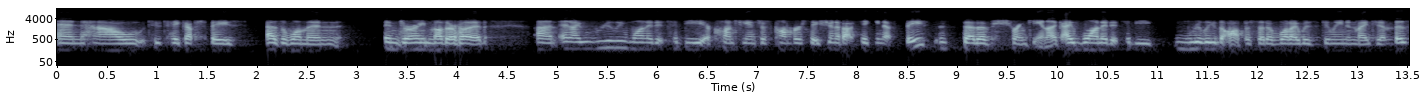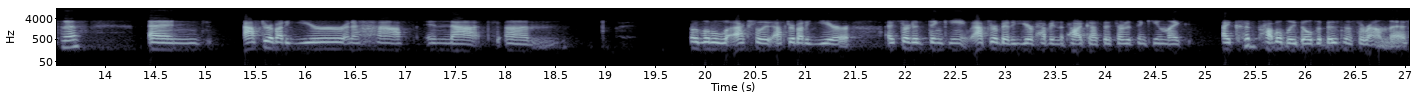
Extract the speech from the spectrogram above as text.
and how to take up space as a woman enduring motherhood. Um, and I really wanted it to be a conscientious conversation about taking up space instead of shrinking. Like I wanted it to be really the opposite of what I was doing in my gym business. And after about a year and a half in that, um, a little actually after about a year, I started thinking. After about a year of having the podcast, I started thinking like I could probably build a business around this.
